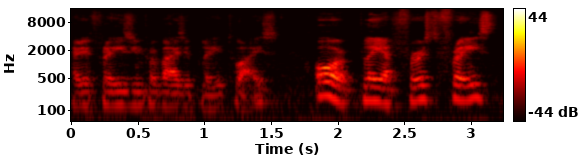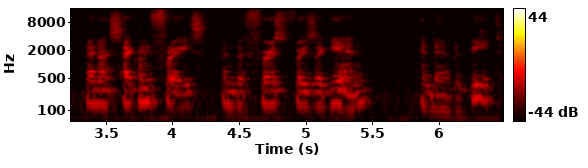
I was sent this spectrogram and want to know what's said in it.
every phrase you improvise you play twice, or play a first phrase, then a second phrase, and the first phrase again, and then repeat.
